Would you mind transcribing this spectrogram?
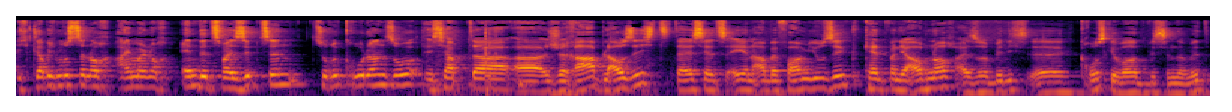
ich glaube, ich musste noch einmal noch Ende 2017 zurückrudern so. Ich habe da äh, Gerard Blausicht, der ist jetzt A&R bei Farm Music, kennt man ja auch noch, also bin ich äh, groß geworden ein bisschen damit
